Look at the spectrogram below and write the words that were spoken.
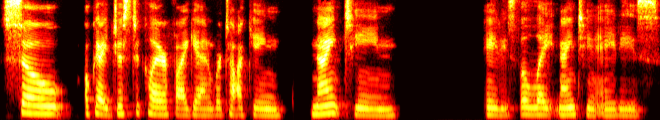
So, okay, just to clarify again, we're talking 1980s, the late 1980s.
